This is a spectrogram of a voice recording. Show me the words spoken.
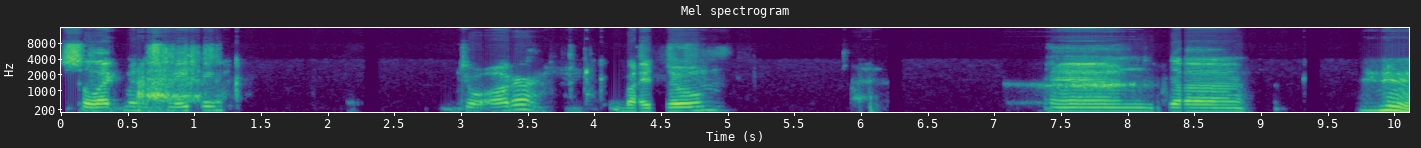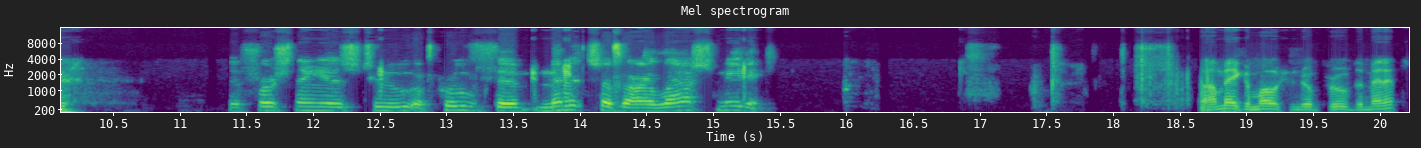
Selectmen's Meeting to order by Zoom. And uh, the first thing is to approve the minutes of our last meeting. I'll make a motion to approve the minutes.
